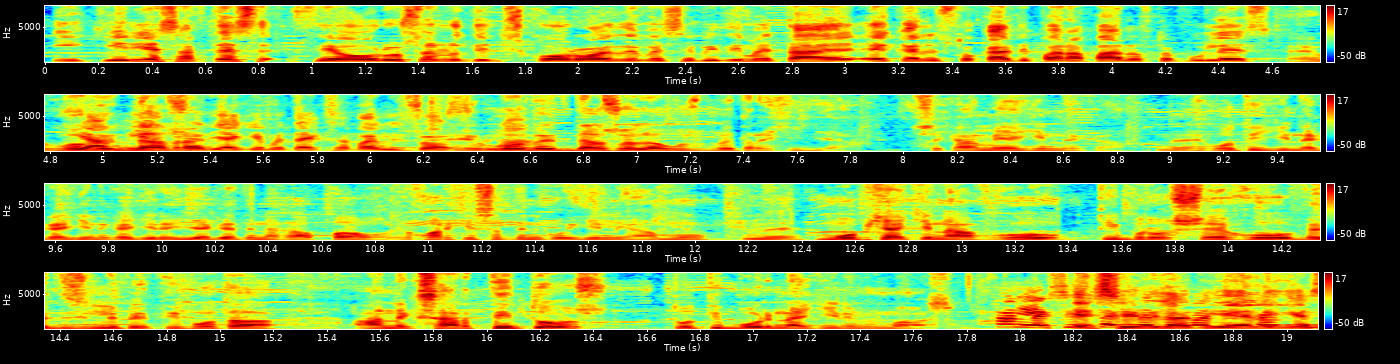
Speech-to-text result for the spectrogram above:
οι κυρίες αυτές θεωρούσαν ότι τις κορόιδευε επειδή μετά έκανες το κάτι παραπάνω, αυτό που λες, Εγώ για δεν μια τάζω- βραδιά και μετά εξαφανιζόσουν. Εγώ δεν τάζω λαγούς με πετραχίλια. Σε καμία γυναίκα. Ναι. Εγώ τη γυναίκα γενικά κύριε Γιάννη την αγαπάω. Έχω αρχίσει από την οικογένειά μου. Ναι. Με όποια και να βγω, την προσέχω, δεν της λείπει τίποτα. Ανεξαρτήτως το τι μπορεί να γίνει με εμάς. Καλά, εσεί Εσύ δηλαδή έλεγες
